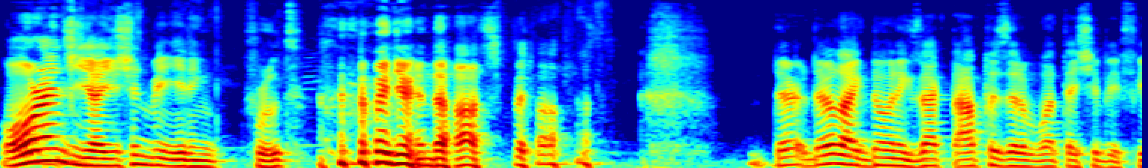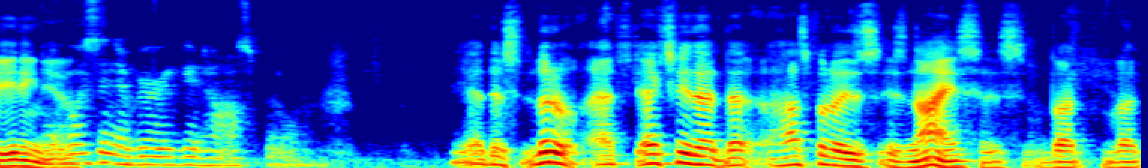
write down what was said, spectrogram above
Orange? Yeah, you shouldn't be eating fruit when you're in the hospital. they're they're like doing exact opposite of what they should be feeding you. It wasn't a very good hospital. Yeah, there's little. Actually, the the hospital is is nice, is but but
